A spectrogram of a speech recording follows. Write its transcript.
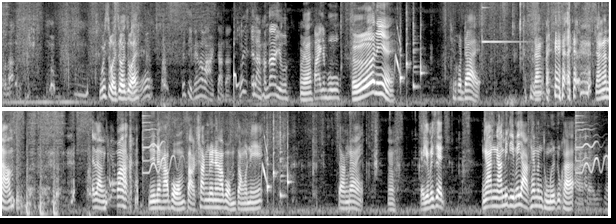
หมดละอุ้ยสวยสวยสวยโอ้โห เฮ้ยสีแม่งสว่างจัดอะเฮ้ยไอหลังทำได้อยู่นะปลายชมพูเออนี่ชื่อคนได้ยังยังสนามไอหลังเยี่ยมากนี่นะครับผมฝากช่างด้วยนะครับผมสองคนนี้จ้างได้อะแต่ยังไม่เสร็จ งานงานไม่ดีไม่อยากให้มันถุงมือลูกค้าอ่าใช่ใช่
